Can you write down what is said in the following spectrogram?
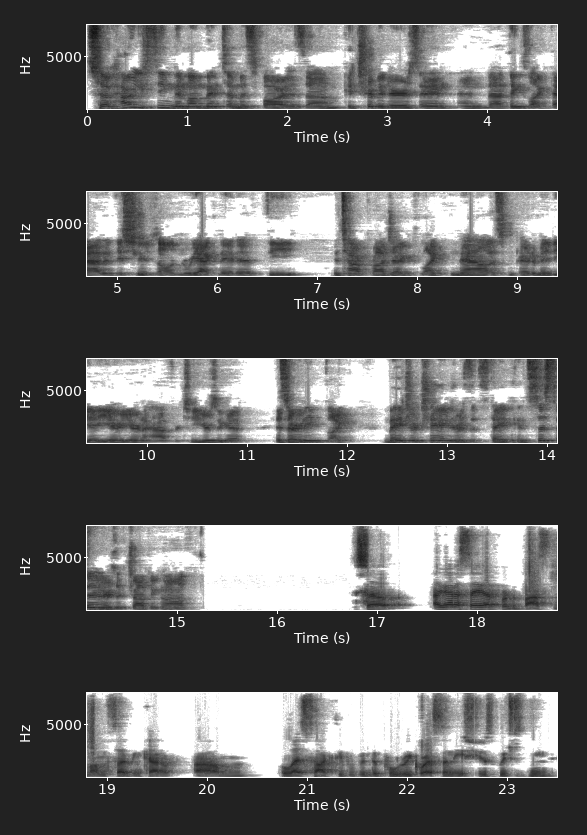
So, how are you seeing the momentum as far as um, contributors and and uh, things like that, and issues on React Native, the entire project, like now as compared to maybe a year, year and a half, or two years ago? Is there any like major change, or is it staying consistent, or is it dropping off? So I gotta say that for the past months, I've been kind of um, less active with the pull requests and issues, which has been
